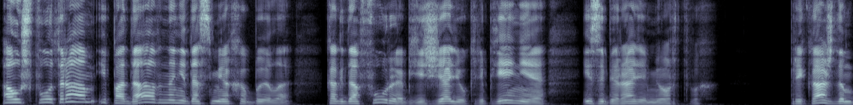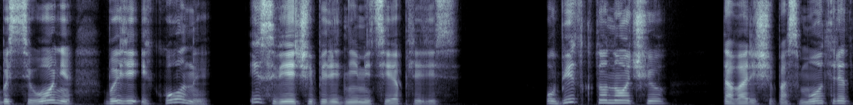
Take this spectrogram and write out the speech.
А уж по утрам и подавно не до смеха было, когда фуры объезжали укрепления и забирали мертвых. При каждом бастионе были иконы, и свечи перед ними теплились. Убит кто ночью, товарищи посмотрят,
